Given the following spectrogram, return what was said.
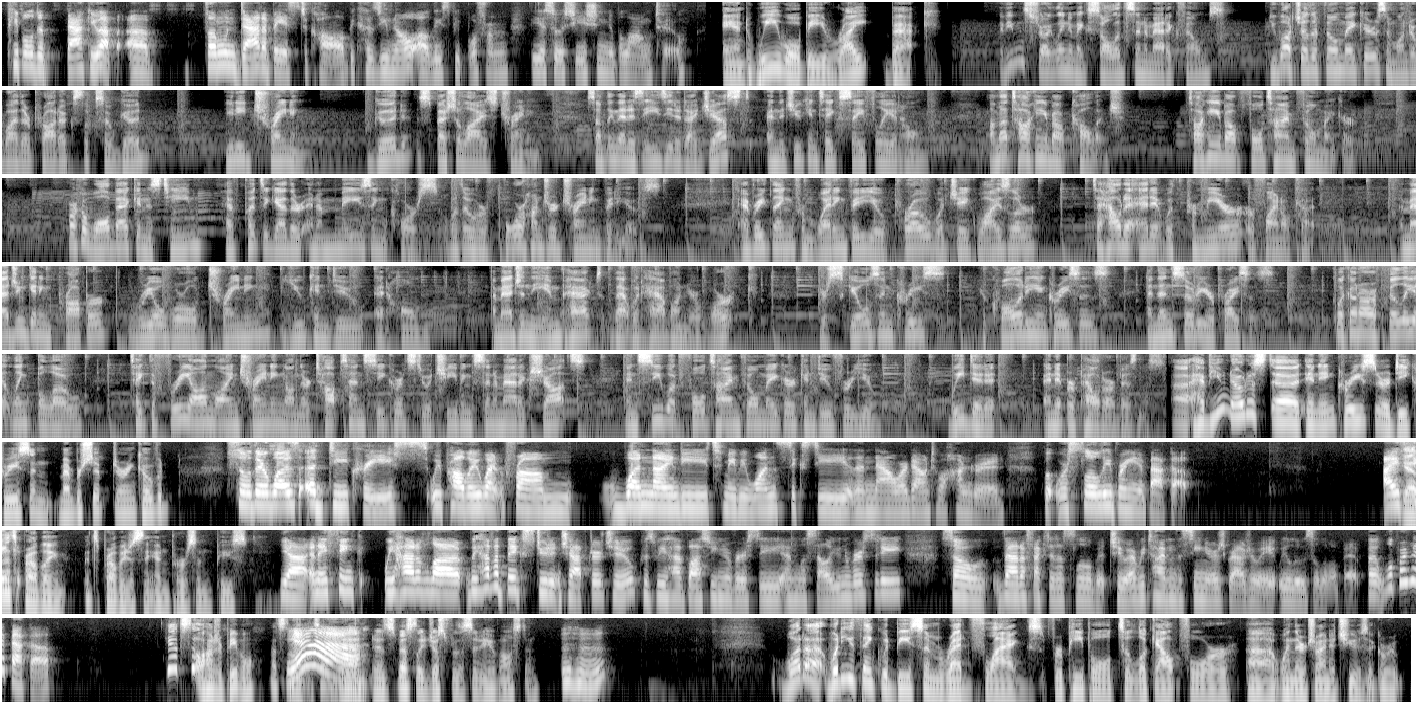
people to back you up. A phone database to call because you know all these people from the association you belong to. And we will be right back. Have you been struggling to make solid cinematic films? Do you watch other filmmakers and wonder why their products look so good? You need training, good, specialized training, something that is easy to digest and that you can take safely at home. I'm not talking about college, I'm talking about full time filmmaker. Parker Walbeck and his team have put together an amazing course with over 400 training videos. Everything from Wedding Video Pro with Jake Weisler to how to edit with Premiere or Final Cut. Imagine getting proper, real world training you can do at home. Imagine the impact that would have on your work. Your skills increase, your quality increases, and then so do your prices. Click on our affiliate link below, take the free online training on their top 10 secrets to achieving cinematic shots, and see what full time filmmaker can do for you. We did it, and it propelled our business. Uh, have you noticed uh, an increase or a decrease in membership during COVID? So there was a decrease. We probably went from 190 to maybe 160, then now we're down to 100, but we're slowly bringing it back up. I yeah, think that's probably it's probably just the in person piece. Yeah, and I think we had a lot. We have a big student chapter too because we have Boston University and Lasell University, so that affected us a little bit too. Every time the seniors graduate, we lose a little bit, but we'll bring it back up. Yeah, it's still 100 people. That's not, yeah, bad, especially just for the city of Boston. Mm-hmm. What uh, what do you think would be some red flags for people to look out for uh, when they're trying to choose a group?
